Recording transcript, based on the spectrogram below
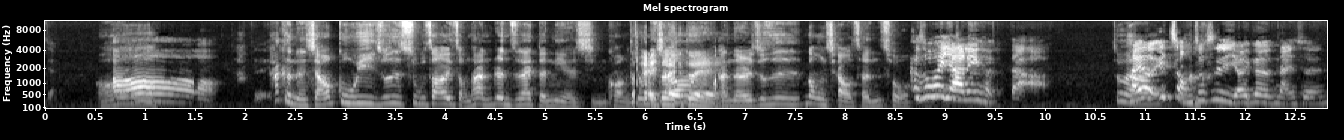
这样。哦，哦，他可能想要故意就是塑造一种他很认真在等你的情况，对对对反而就是弄巧成拙。可是会压力很大啊、对啊，还有一种就是有一个男生，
